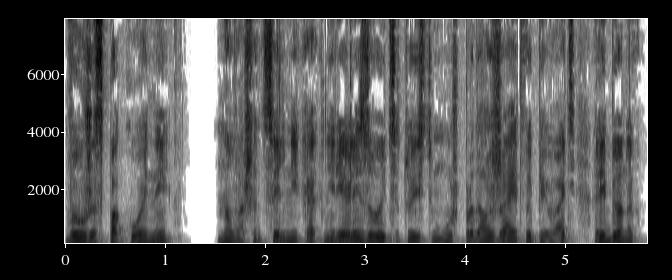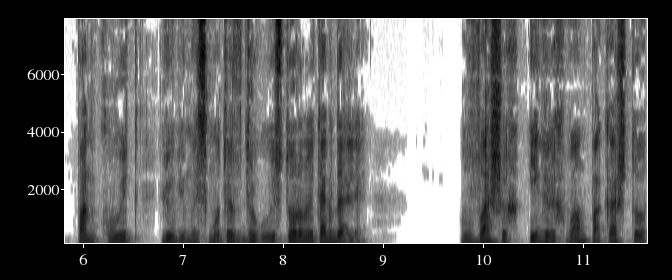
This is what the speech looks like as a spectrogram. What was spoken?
Вы уже спокойны, но ваша цель никак не реализуется, то есть муж продолжает выпивать, ребенок панкует, любимый смотрит в другую сторону и так далее. В ваших играх вам пока что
